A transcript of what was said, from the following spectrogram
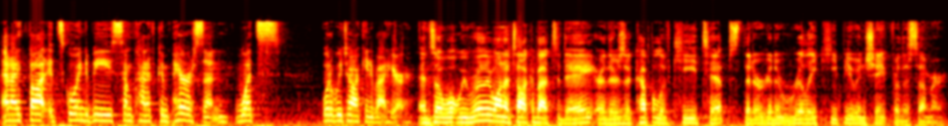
and I thought it's going to be some kind of comparison. What's, what are we talking about here? And so what we really want to talk about today are there's a couple of key tips that are going to really keep you in shape for the summer.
